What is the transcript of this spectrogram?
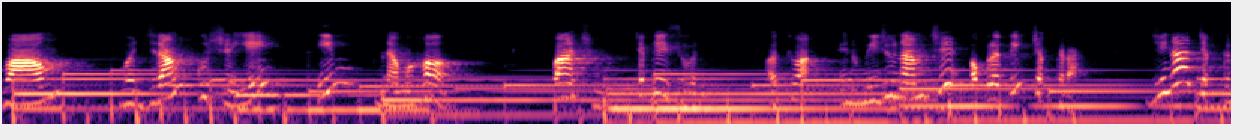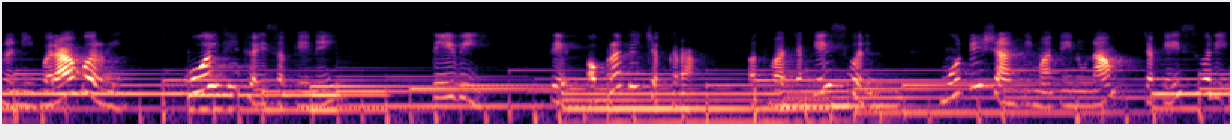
વામ વજ્રાંકુશયે ઇમ નમઃ. પાંચમું, ચકેશ્વરી, અથવા એનું બીજું નામ છે અપ્રતિ ચક્રા જેના ચક્રની બરાબરી કોઈથી થઈ શકે નહીં, તેવી તે અપ્રતિ ચક્રા અથવા ચકેશ્વરી. મોટી શાંતિમાં તેનું નામ ચકેશ્વરી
